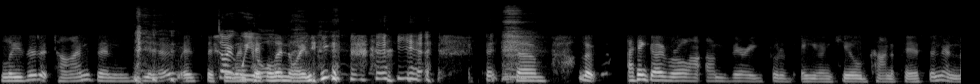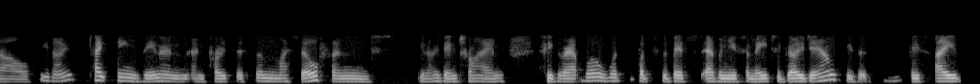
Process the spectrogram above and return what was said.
lose it at times, and you know, especially when people all? annoy me. yeah. but um, look, I think overall I'm a very sort of even keeled kind of person, and I'll, you know, take things in and, and process them myself, and you know, then try and figure out, well, what, what's the best avenue for me to go down? Is it this A,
